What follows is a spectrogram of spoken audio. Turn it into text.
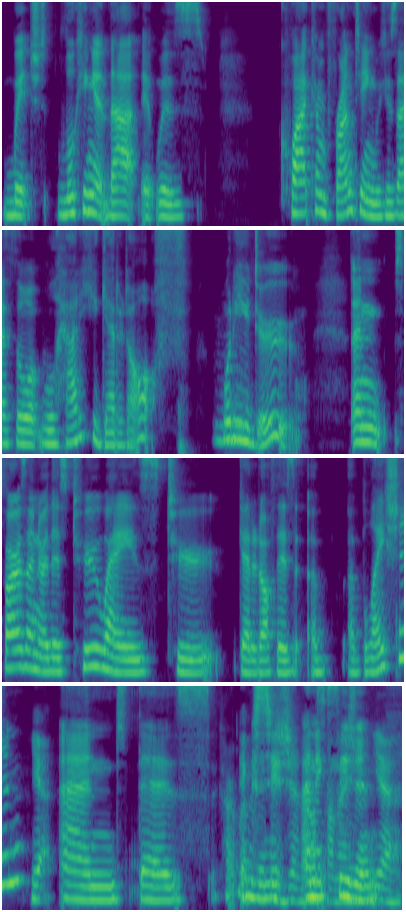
Which, looking at that, it was quite confronting because I thought, well, how do you get it off? What do Mm. you do? And as far as I know, there's two ways to get it off. There's a ablation, Yeah. and there's I can't remember Excision. an excision. Yeah.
